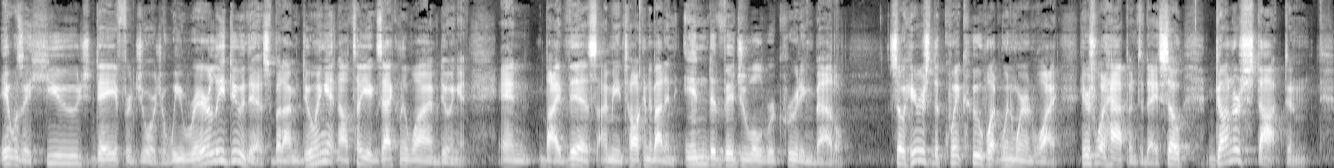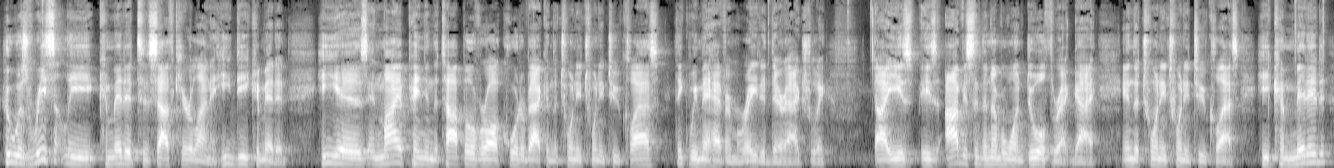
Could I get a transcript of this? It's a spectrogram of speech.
It was a huge day for Georgia. We rarely do this, but I'm doing it, and I'll tell you exactly why I'm doing it. And by this, I mean talking about an individual recruiting battle. So here's the quick who, what, when, where, and why. Here's what happened today. So Gunner Stockton, who was recently committed to South Carolina, he decommitted. He is, in my opinion, the top overall quarterback in the 2022 class. I think we may have him rated there actually. Uh, he's, he's obviously the number one dual threat guy in the 2022 class. He committed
